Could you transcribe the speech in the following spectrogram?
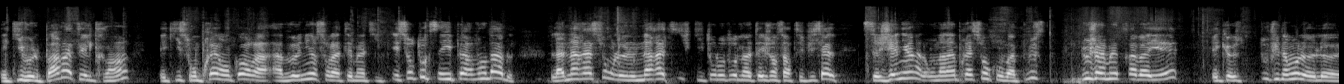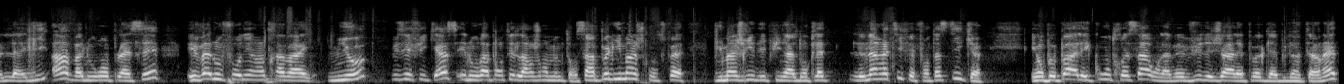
et qui veulent pas rater le train et qui sont prêts encore à, venir sur la thématique. Et surtout que c'est hyper vendable. La narration, le, narratif qui tourne autour de l'intelligence artificielle, c'est génial. On a l'impression qu'on va plus, plus jamais travailler et que tout finalement l'IA va nous remplacer et va nous fournir un travail mieux, plus efficace et nous rapporter de l'argent en même temps. C'est un peu l'image qu'on se fait, l'imagerie d'Épinal. Donc le narratif est fantastique et on peut pas aller contre ça. On l'avait vu déjà à l'époque de la bulle d'Internet.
